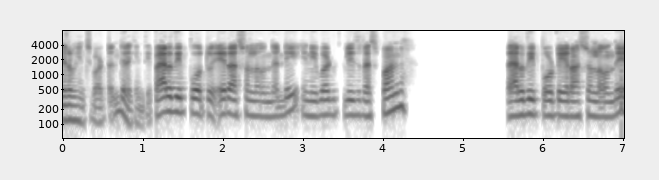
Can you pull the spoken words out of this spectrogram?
నిర్వహించబడటం జరిగింది. పారదీప్ పోర్టు ఏ రాష్ట్రంలో ఉందండి? Any word please respond Paradip port ఏ రాష్ట్రంలో ఉంది?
